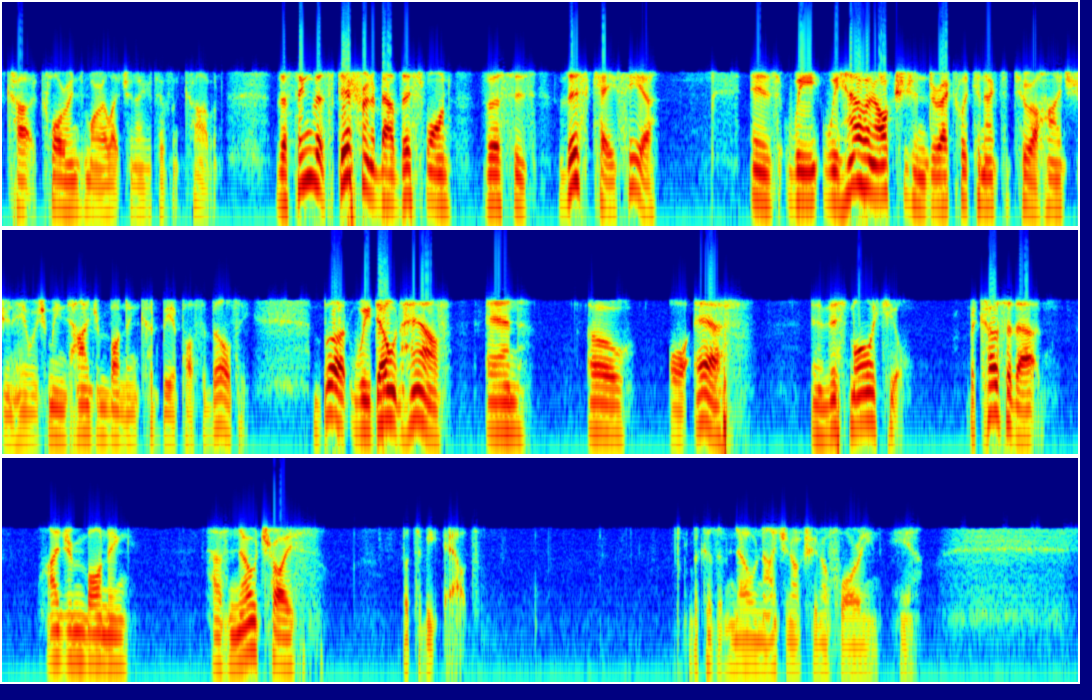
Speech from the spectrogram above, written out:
chlorine's more electronegative than carbon. The thing that's different about this one versus this case here is we, we have an oxygen directly connected to a hydrogen here, which means hydrogen bonding could be a possibility. But we don't have N, O, or F in this molecule. Because of that, hydrogen bonding has no choice but to be out because of no nitrogen, oxygen, or fluorine here.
